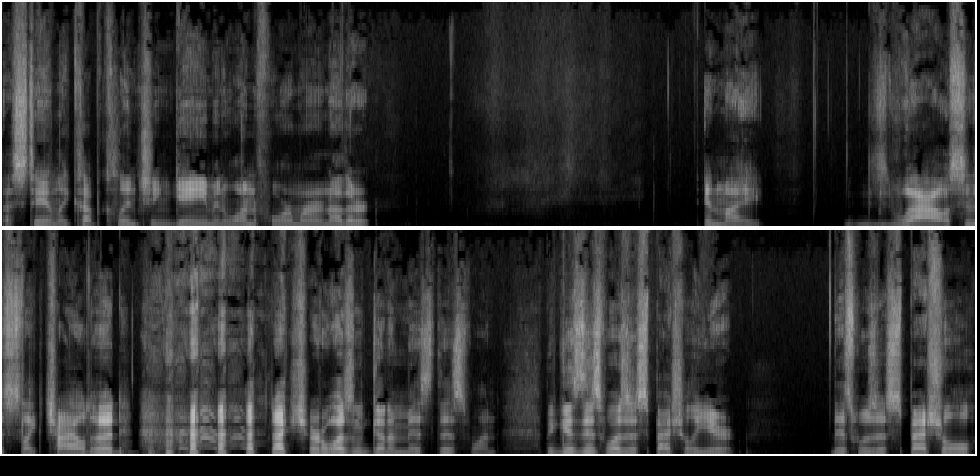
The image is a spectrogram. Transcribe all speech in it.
a Stanley Cup clinching game in one form or another in my wow since like childhood. I sure wasn't to miss this one because this was a special year. This was a special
